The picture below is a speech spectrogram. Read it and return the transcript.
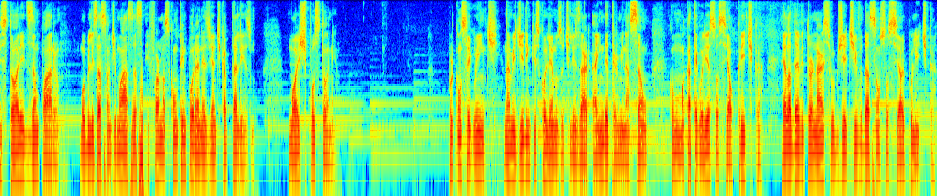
História e Desamparo, Mobilização de Massas e Formas Contemporâneas de Anticapitalismo, Moish Postone. Por conseguinte, na medida em que escolhemos utilizar a indeterminação como uma categoria social crítica, ela deve tornar-se o objetivo da ação social e política,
